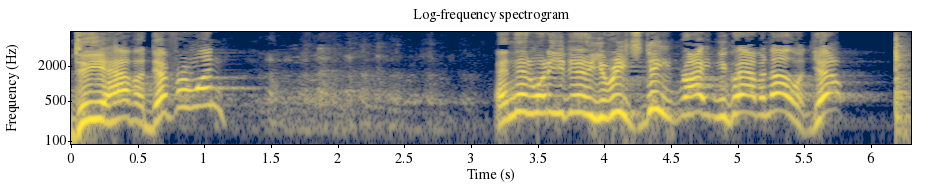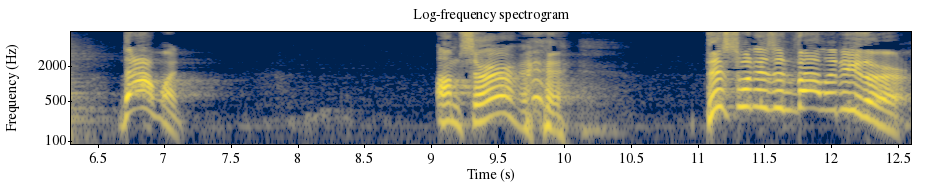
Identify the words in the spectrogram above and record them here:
Do you have a different one? And then what do you do? You reach deep, right? And you grab another one. Yep, that one. Um, sir, this one isn't valid either.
